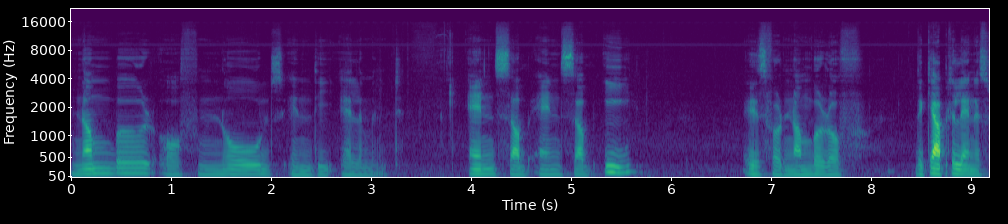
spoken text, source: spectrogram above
number of nodes in the element. n sub n sub e is for number of the capital N is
